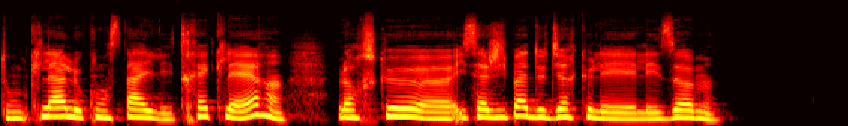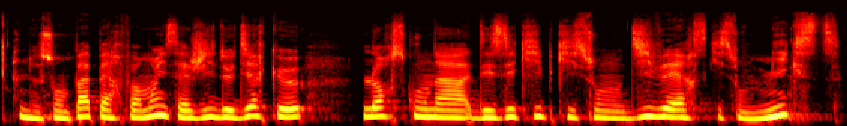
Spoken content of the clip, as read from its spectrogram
Donc là, le constat, il est très clair. Lorsque euh, il ne s'agit pas de dire que les, hommes ne sont pas performants, il s'agit de dire que lorsqu'on a des équipes qui sont diverses, qui sont mixtes,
